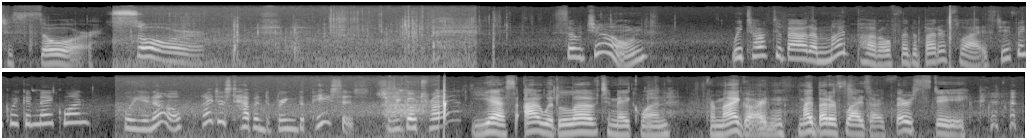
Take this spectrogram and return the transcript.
to soar. Soar. So, Joan, we talked about a mud puddle for the butterflies. Do you think we could make one? Well, you know, I just happened to bring the pieces. Should we go try it? Yes, I would love to make one for my garden. My butterflies are thirsty.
